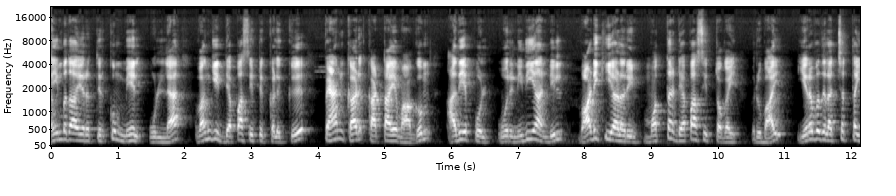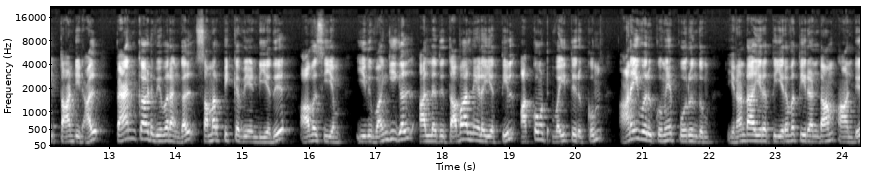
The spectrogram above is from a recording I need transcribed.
ஐம்பதாயிரத்திற்கும் மேல் உள்ள வங்கி டெபாசிட்டுகளுக்கு பேன் கார்டு கட்டாயமாகும். அதேபோல் ஒரு நிதியாண்டில் வாடிக்கையாளரின் மொத்த டெபாசிட் தொகை ரூபாய் இருபது லட்சத்தை தாண்டினால் பேன் கார்டு விவரங்கள் சமர்ப்பிக்க வேண்டியது அவசியம். இது வங்கிகள் அல்லது தபால் நிலையத்தில் அக்கவுண்ட் வைத்திருக்கும் அனைவருக்குமே பொருந்தும். இரண்டாயிரத்தி இருபத்தி இரண்டாம் ஆண்டு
